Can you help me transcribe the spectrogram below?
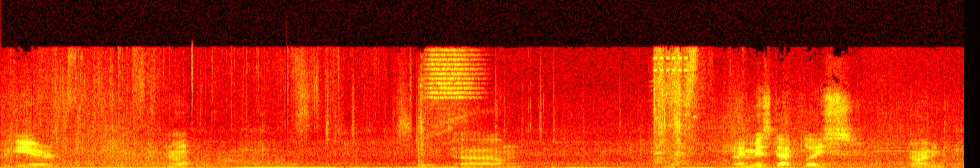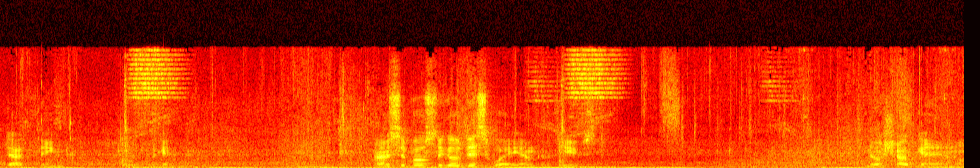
Over here? No. Um, I missed that place. No, I mean that thing. Okay. I'm supposed to go this way. I'm confused. No shotgun ammo.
